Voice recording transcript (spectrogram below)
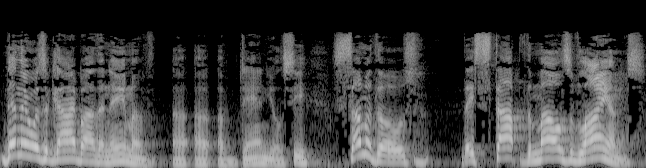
Then there was a guy by the name of, uh, uh, of Daniel. See, some of those, they stopped the mouths of lions.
